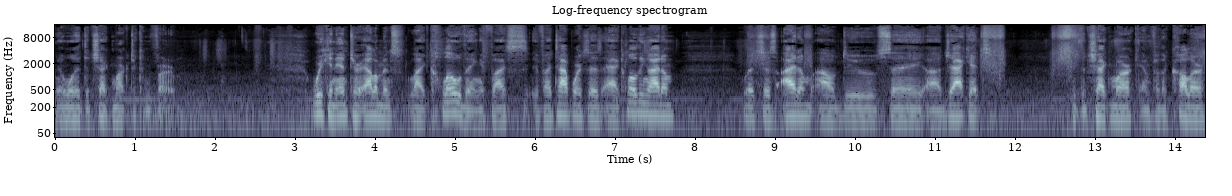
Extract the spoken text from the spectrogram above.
And we'll hit the check mark to confirm. We can enter elements like clothing. If I, if I tap where it says add clothing item, where it says item, I'll do, say, uh, jacket, hit the check mark, and for the color,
